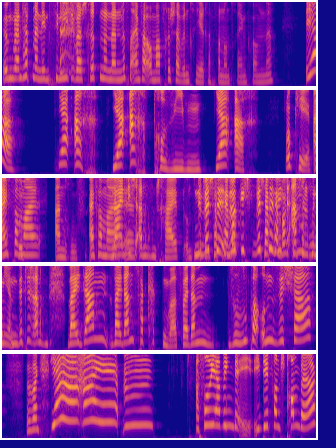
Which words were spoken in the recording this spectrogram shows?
Irgendwann hat man den Zenit überschritten und dann müssen einfach auch mal frischer Wind hier von uns reinkommen, ne? Ja. Ja, ach. Ja, ach, pro sieben. Ja, ach. Okay. Einfach Gut. mal anrufen. Einfach mal. Nein, äh, nicht anrufen, schreibt uns. Nee, Bitte, bitte, Bock- wirklich, ich bitte nicht Bock anrufen, bitte nicht anrufen, weil dann, weil dann verkacken wir's, weil dann so super unsicher, dann sagen, ja, hi, mm, ach so, ja, wegen der Idee von Stromberg.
